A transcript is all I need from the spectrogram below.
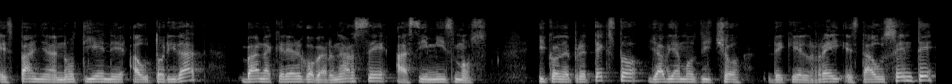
España no tiene autoridad, van a querer gobernarse a sí mismos. Y con el pretexto, ya habíamos dicho, de que el rey está ausente,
